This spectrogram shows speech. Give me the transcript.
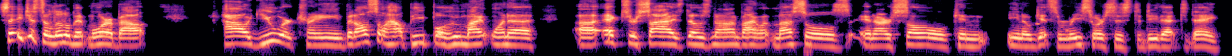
say just a little bit more about how you were trained, but also how people who might want to uh, exercise those nonviolent muscles in our soul can you know get some resources to do that today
